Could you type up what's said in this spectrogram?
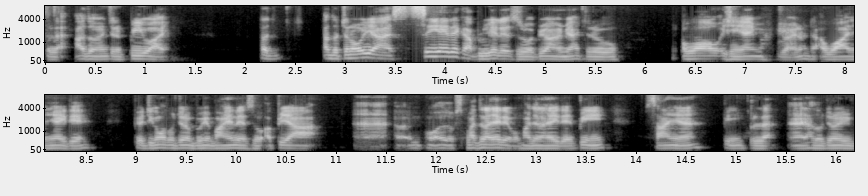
black အဲဒါဆိုရင်ကျွန်တော်ပြီးသွားပြီအဲဒါကျွန်တော်ကြီးကစေးရိုက်တဲ့က blue ရိုက်လဲဆိုတော့ပြောရမယ်ဗျာကျွန်တော် အဝါကိုအရင်ရိုက်မှာပြောရနော်ဒါအဝါရင်ရိုက်တယ်ပြီးဒီကောင်ဆိုကျွန်တော်ဘယ်ဘိုင်းလဲဆိုအပြအဲဟိုမာဂျနာရိုက်တယ်ပေါ့မာဂျနာရိုက်တယ်ပြီးရင် cyan ပြီးရင် black အဲဒါဆိုကျွန်တော်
